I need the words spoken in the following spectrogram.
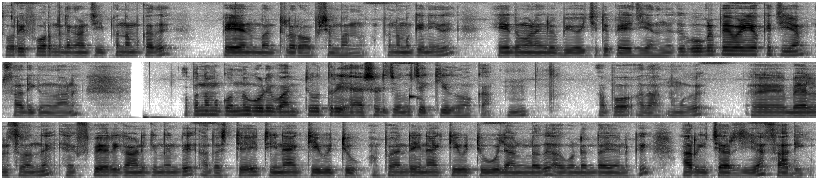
സോറി ഫോർ എന്നല്ല കാണിച്ചു ഇപ്പം നമുക്കത് പേ എന്ന് പറഞ്ഞിട്ടുള്ളൊരു ഓപ്ഷൻ വന്നു. അപ്പോൾ നമുക്കിനി ഇത് ഏത് വേണമെങ്കിലും ഉപയോഗിച്ചിട്ട് പേ ചെയ്യാം. നിങ്ങൾക്ക് ഗൂഗിൾ പേ വഴിയൊക്കെ ചെയ്യാൻ സാധിക്കുന്നതാണ്. അപ്പം നമുക്ക് ഒന്നുകൂടി വൺ ടു ത്രീ ഹാഷ് അടിച്ച് ഒന്ന് ചെക്ക് ചെയ്ത് നോക്കാം. അപ്പോൾ അതാ നമുക്ക് ബാലൻസ് വന്ന് എക്സ്പയറി കാണിക്കുന്നുണ്ട്. അത് സ്റ്റേറ്റ് ഇനാക്റ്റീവ് ടു അപ്പോൾ എന്റെ ഇനാക്റ്റീവ് ടൂവിലാണുള്ളത് അതുകൊണ്ട് എന്തായാലും എനിക്ക് ആ റീചാർജ് ചെയ്യാൻ സാധിക്കും.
